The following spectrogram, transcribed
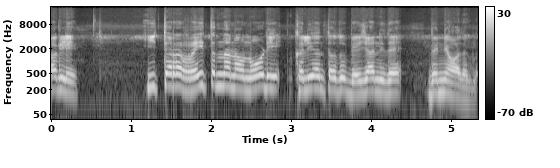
ಆಗಲಿ ಈ ಥರ ರೈತರನ್ನ ನಾವು ನೋಡಿ ಕಲಿಯೋಂಥದ್ದು ಬೇಜಾನಿದೆ. ಧನ್ಯವಾದಗಳು.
